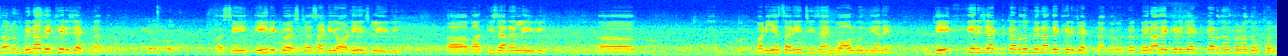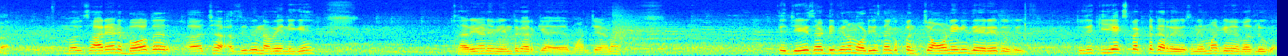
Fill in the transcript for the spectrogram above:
ਸਾਨੂੰ ਬਿਨਾਂ ਦੇਖੇ ਰਿਜੈਕਟ ਨਾ ਕਰੋ। ਬਸ ਇਹ ਇਹ ਰਿਕੁਐਸਟ ਹੈ ਸਾਡੀ ਆਡੀਅנס ਲਈ ਵੀ। ਬਾਕੀ ਸਾਰਿਆਂ ਲਈ ਵੀ ਬੜੀਆਂ ਸਾਰੀਆਂ ਚੀਜ਼ਾਂ ਇਨਵੋਲਵ ਹੁੰਦੀਆਂ ਨੇ। ਦੇਖ ਕੇ ਰਿਜੈਕਟ ਕਰ ਦਿਓ ਬਿਨਾਂ ਦੇਖੇ ਰਿਜੈਕਟ ਨਾ ਕਰੋ। ਫਿਰ ਬਿਨਾਂ ਦੇਖੇ ਰਿਜੈਕਟ ਕਰਦੇ ਹੋ ਥੋੜਾ ਦੁੱਖ ਹੁੰਦਾ। ਸਾਰਿਆਂ ਨੇ ਬਹੁਤ, ਅੱਛਾ, ਅਸੀਂ ਵੀ ਨਵੇਂ ਨਹੀਂਗੇ ਸਾਰਿਆਂ ਨੇ ਮਿਹਨਤ ਕਰਕੇ ਆਏ ਆ, ਪਹੁੰਚੇ ਹਨਾ ਤੇ ਜੇ ਸਾਡੀ ਫਿਲਮ ਆਡੀਅנס ਤੱਕ ਪਹੁੰਚਾਉਣ ਹੀ ਨਹੀਂ ਦੇ ਰਹੇ ਤੁਸੀਂ ਤੁਸੀਂ ਕੀ ਐਕਸਪੈਕਟ ਕਰ ਰਹੇ ਹੋ? ਸਿਨੇਮਾ ਕਿਵੇਂ ਬਦਲੂਗਾ?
